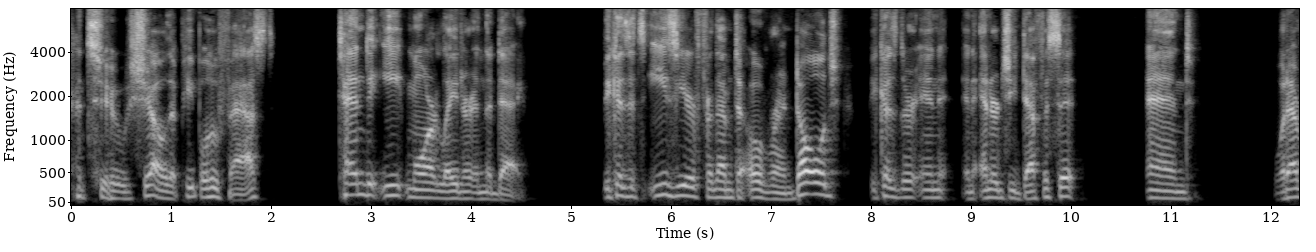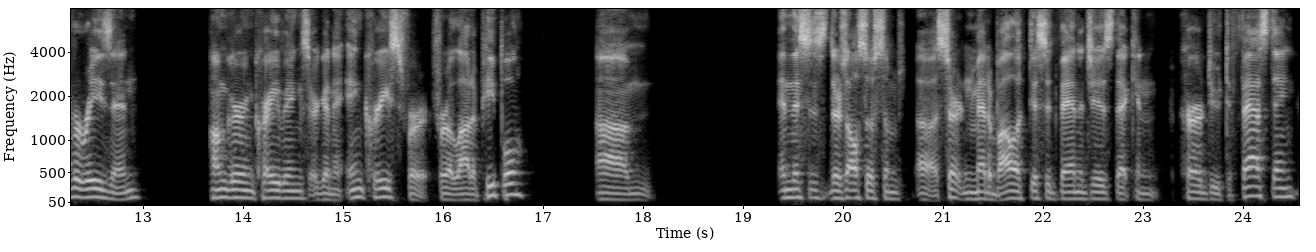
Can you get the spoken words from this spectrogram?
to show that people who fast tend to eat more later in the day because it's easier for them to overindulge because they're in an energy deficit and whatever reason hunger and cravings are going to increase for for a lot of people um and this is there's also some uh, certain metabolic disadvantages that can occur due to fasting.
